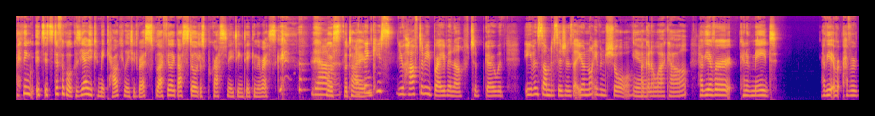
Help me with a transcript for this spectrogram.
I think it's it's difficult because yeah, you can make calculated risks, but I feel like that's still just procrastinating taking the risk. Yeah, most of the time. I think you you have to be brave enough to go with even some decisions that you're not even sure Yeah. are going to work out. Have you ever kind of made have you ever ever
